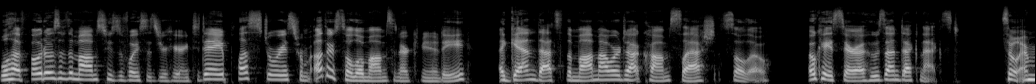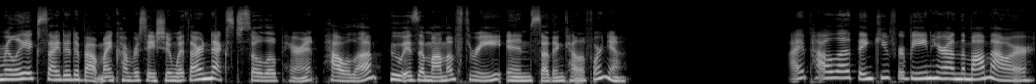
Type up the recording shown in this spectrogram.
We'll have photos of the moms whose voices you're hearing today, plus stories from other solo moms in our community. Again, that's themomhour.com slash solo. Okay, Sarah, who's on deck next? So I'm really excited about my conversation with our next solo parent, Paola, who is a mom of three in Southern California. Hi, Paola. Thank you for being here on the Mom Hour.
